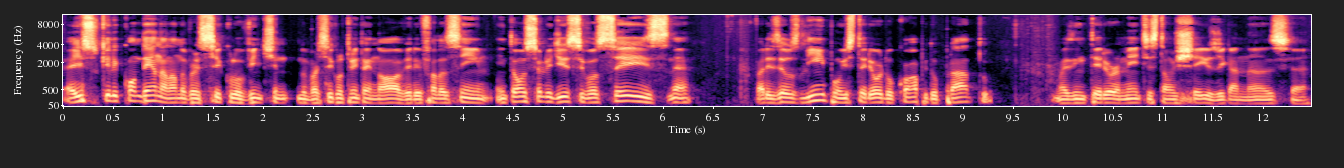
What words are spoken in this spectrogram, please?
É isso que ele condena lá no versículo 20, no versículo 39. Ele fala assim: Então o Senhor lhe disse: Vocês, né, fariseus, limpam o exterior do copo e do prato, mas interiormente estão cheios de ganância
